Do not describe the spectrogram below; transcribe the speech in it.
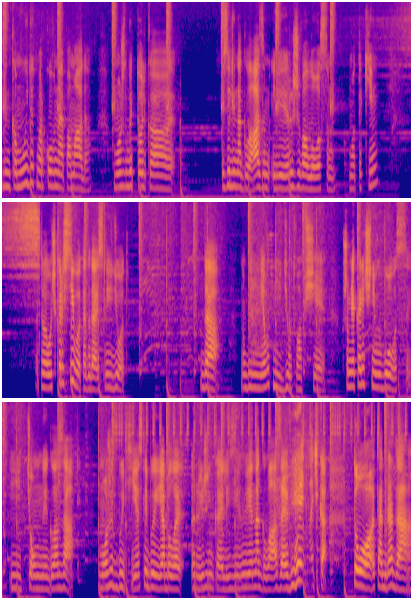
Блин, кому идет морковная помада? Может быть, только зеленоглазым или рыжеволосым. Вот таким. Это очень красиво тогда, если идет. Да. Но, блин, мне вот не идет вообще. Потому что у меня коричневые волосы и темные глаза. Может быть, если бы я была рыженькая или зеленоглазая ведьмочка, то тогда да.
